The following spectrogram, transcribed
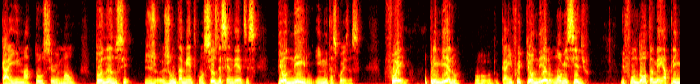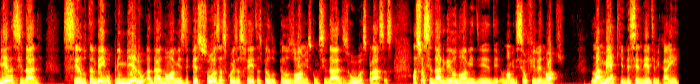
Caim matou seu irmão, tornando-se, juntamente com seus descendentes, pioneiro em muitas coisas. Foi o primeiro, o Caim foi pioneiro no homicídio e fundou também a primeira cidade sendo também o primeiro a dar nomes de pessoas às coisas feitas pelo, pelos homens, como cidades, ruas, praças. A sua cidade ganhou o nome de, de, o nome de seu filho Enoque. Lameque, descendente de Caim,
